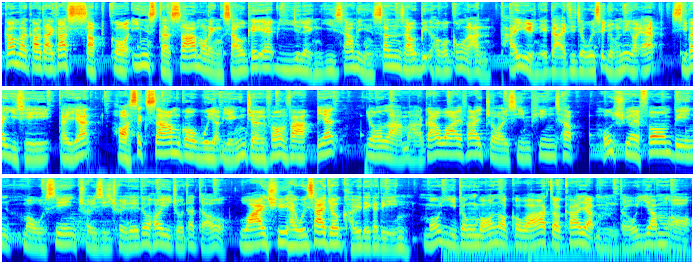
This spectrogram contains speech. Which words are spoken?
今日教大家十個 Insta 三六零手機 App 二零二三年新手必學嘅功能，睇完你大致就會識用呢個 App。事不宜遲，第一，學識三個匯入影像方法。第一，用藍牙加 WiFi 在線編輯，好處係方便無線，隨時隨地都可以做得到。壞處係會嘥咗佢哋嘅電。冇移動網絡嘅話，就加入唔到音樂，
